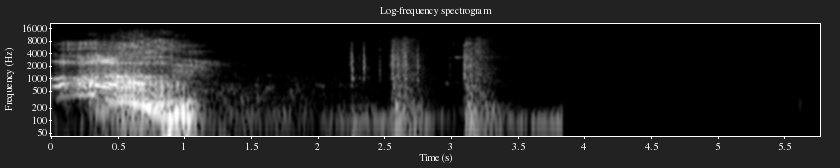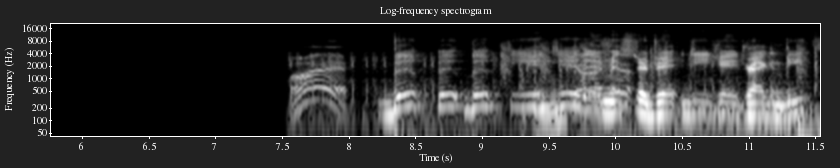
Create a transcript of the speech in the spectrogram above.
Oh! Boop, boop, boop to you too there, Mr. Dra- DJ Dragon Beats.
